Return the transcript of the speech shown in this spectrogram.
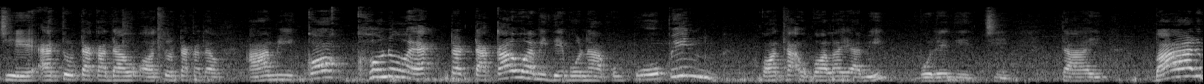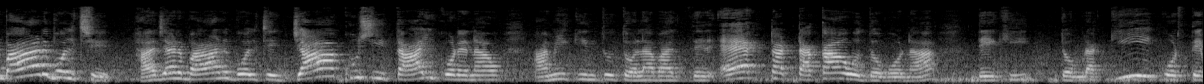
যে এত টাকা দাও, অত টাকা দাও। আমি কখনো একটা টাকাও আমি দেব না। ওপেন কথা, গলায় আমি বলে দিচ্ছি। তাই বারবার বলছে, হাজার বার বলছে, যা খুশি তাই করে নাও। আমি কিন্তু তোলাবাদদের একটা টাকাও দেবো না। দেখি তোমরা কি করতে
